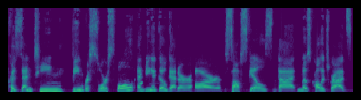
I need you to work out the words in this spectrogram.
presenting, being resourceful, and being a go getter are soft skills that most college grads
